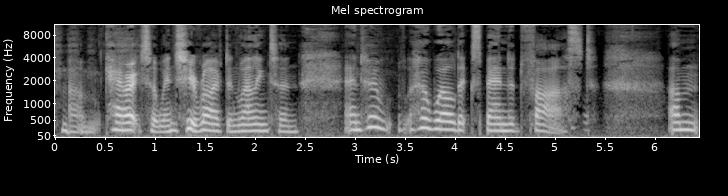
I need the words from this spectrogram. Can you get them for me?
um, character when she arrived in Wellington, and her her world expanded fast. Um,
